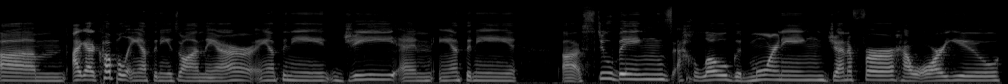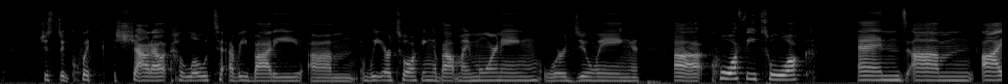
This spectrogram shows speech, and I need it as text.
Um, I got a couple Anthony's on there Anthony G and Anthony Uh, Stubings, hello, good morning. Jennifer, how are you? Just a quick shout out, hello to everybody. Um, we are talking about my morning. We're doing uh, coffee talk, and um, I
